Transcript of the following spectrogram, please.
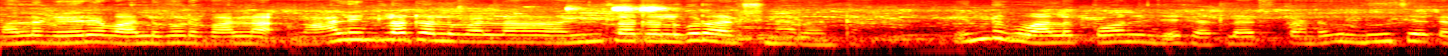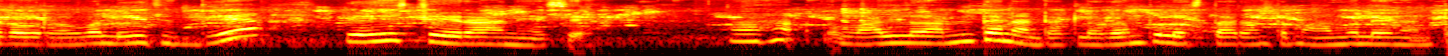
మళ్ళీ వేరే వాళ్ళు కూడా వాళ్ళ వాళ్ళ ఇంట్లో వాళ్ళు వాళ్ళ ఇంట్లో వాళ్ళు కూడా అరిచినారంట. ఎందుకు వాళ్ళకి ఫోన్లు చేసి అట్లా అరిచిపోయినప్పుడు లూజే కదా రవ్వ లూజ్ ఉంది వేసి చేయరా అనేసి. వాళ్ళు అంతేనంట అట్లా రంపులు వస్తారంట మామూలేనంట.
